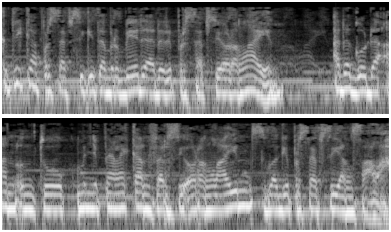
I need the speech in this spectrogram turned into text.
Ketika persepsi kita berbeda dari persepsi orang lain, ada godaan untuk menyepelekan versi orang lain sebagai persepsi yang salah.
